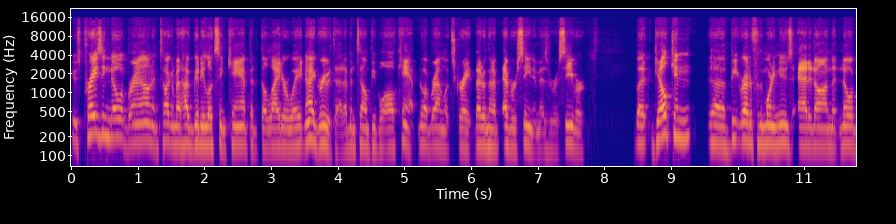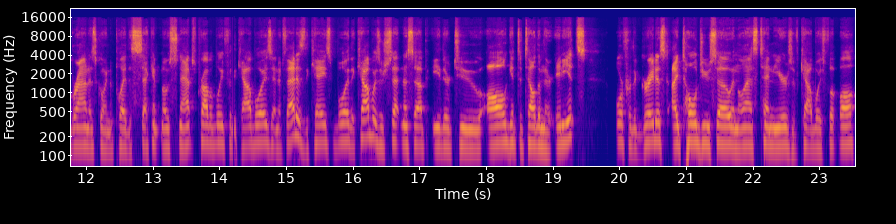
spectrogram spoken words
he was praising Noah Brown and talking about how good he looks in camp at the lighter weight. And I agree with that. I've been telling people all camp, Noah Brown looks great, better than I've ever seen him as a receiver. But Gehlken uh, beat writer for the morning news added on that Noah Brown is going to play the second most snaps probably for the Cowboys. And if that is the case, boy, the Cowboys are setting us up either to all get to tell them they're idiots or for the greatest I told you so in the last 10 years of Cowboys football.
